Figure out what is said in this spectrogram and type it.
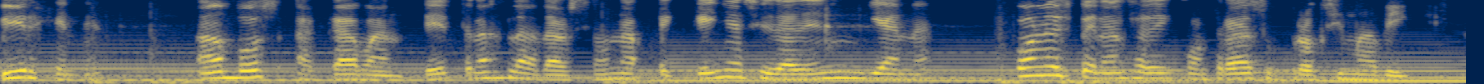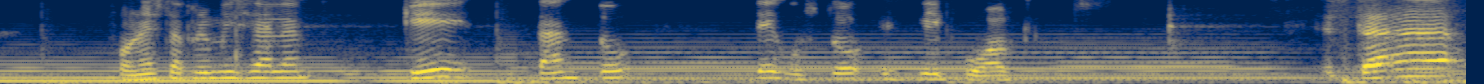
vírgenes. Ambos acaban de trasladarse a una pequeña ciudad en Indiana con la esperanza de encontrar a su próxima víctima. Con esta premisa, Alan, ¿qué tanto te gustó Sleepwalkers? Está.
